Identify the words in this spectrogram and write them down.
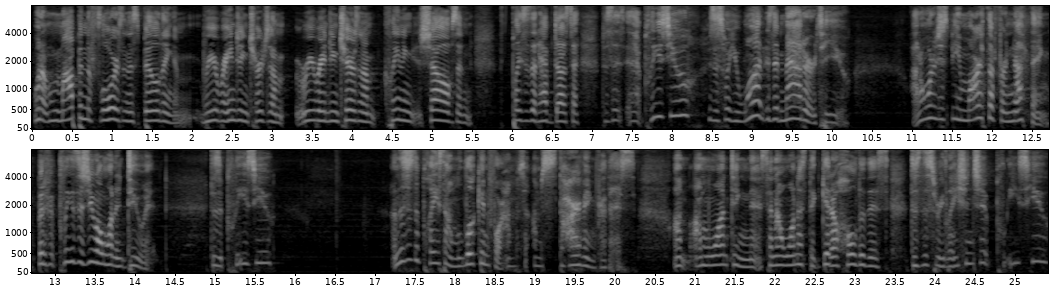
When I'm mopping the floors in this building and rearranging churches, I'm rearranging chairs and I'm cleaning shelves and places that have dust, does, does that please you? Is this what you want? Does it matter to you? I don't want to just be Martha for nothing, but if it pleases you, I want to do it. Does it please you? And this is the place I'm looking for. I'm, I'm starving for this. I'm, I'm wanting this and I want us to get a hold of this. Does this relationship please you?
